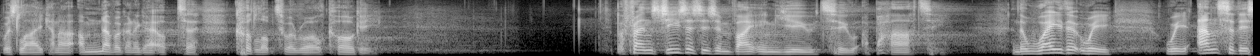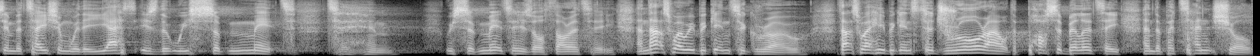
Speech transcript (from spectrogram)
was like, and I, am never going to get up to cuddle up to a royal corgi. But, friends, Jesus is inviting you to a party. And the way that we, we answer this invitation with a yes is that we submit to Him. We submit to his authority. And that's where we begin to grow. That's where he begins to draw out the possibility and the potential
